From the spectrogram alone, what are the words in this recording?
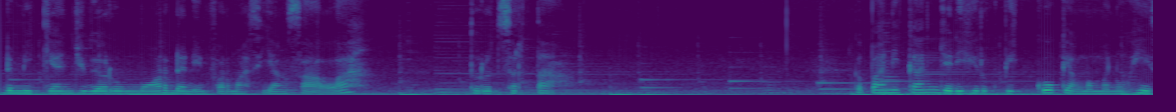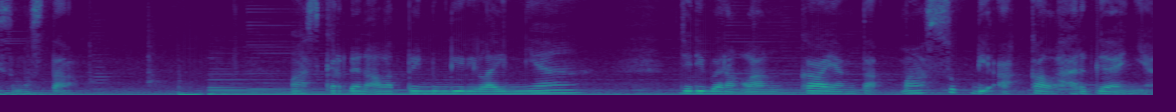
Demikian juga rumor dan informasi yang salah turut serta. Kepanikan jadi hiruk pikuk yang memenuhi semesta masker dan alat pelindung diri lainnya jadi barang langka yang tak masuk di akal harganya.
